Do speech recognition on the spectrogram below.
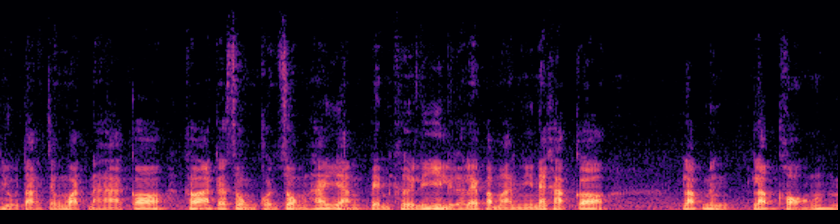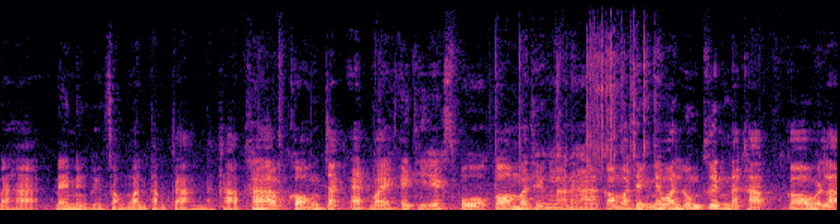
อยู่ต่างจังหวัดนะฮะ ก็เขาอาจจะส่งขนส่งให้อย่างเป็นเคอรี่หรืออะไรประมาณนี้นะครับ ก็รับหนึ่งรับของนะฮะใน 1-2 วันทำการนะครับ ครับของจาก a d v i c e IT Expo ก็มาถึงแล้วนะฮะ ก็มาถึงในวันรุ่งขึ้นนะครับ ก็เวลา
